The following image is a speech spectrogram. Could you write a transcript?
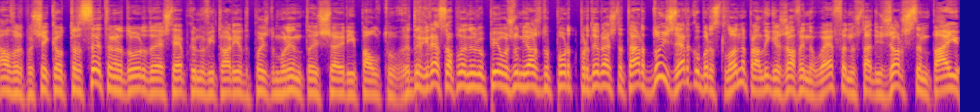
Álvaro Pacheco é o terceiro treinador desta época no Vitória, depois de Moreno Teixeira e Paulo Turra. De regresso ao plano europeu, os juniores do Porto perderam esta tarde 2-0 com o Barcelona para a Liga Jovem da UEFA, no estádio Jorge Sampaio.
